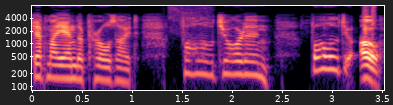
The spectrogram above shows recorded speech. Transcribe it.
Get my ender pearls out. Follow Jordan. Follow Jo- Oh,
